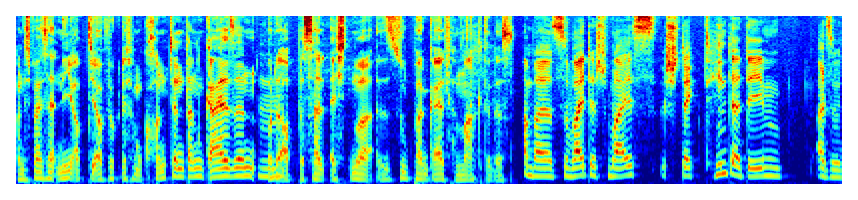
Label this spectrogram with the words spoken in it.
Und ich weiß halt nie, ob die auch wirklich vom Content dann geil sind Mhm. oder ob das halt echt nur super geil vermarktet ist. Aber soweit ich weiß, steckt hinter dem, also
